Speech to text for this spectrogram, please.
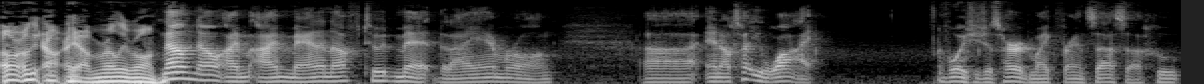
Oh, yeah, I'm really wrong. No, no, I'm I'm man enough to admit that I am wrong, uh, and I'll tell you why. The voice you just heard, Mike Francesa, who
